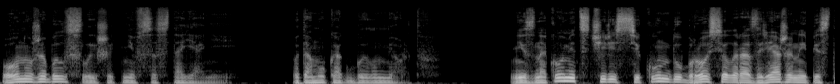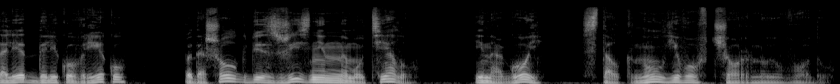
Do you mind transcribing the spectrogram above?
он уже был слышать не в состоянии, потому как был мертв. Незнакомец через секунду бросил разряженный пистолет далеко в реку, подошел к безжизненному телу и ногой столкнул его в черную воду.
